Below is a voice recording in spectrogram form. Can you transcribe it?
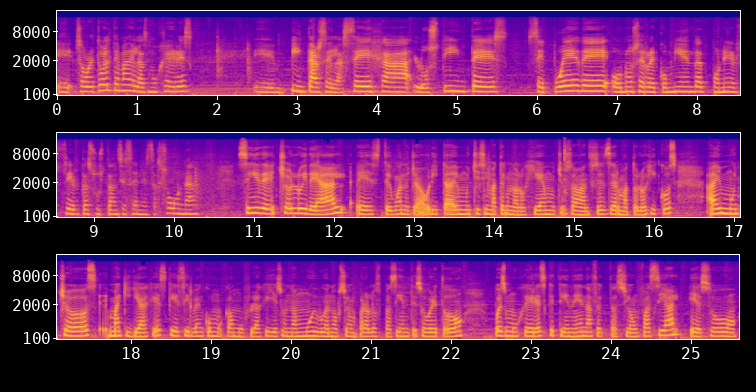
eh, sobre todo el tema de las mujeres, eh, pintarse la ceja, los tintes, se puede o no se recomienda poner ciertas sustancias en esa zona. Sí, de hecho lo ideal, este, bueno, ya ahorita hay muchísima tecnología, hay muchos avances dermatológicos, hay muchos maquillajes que sirven como camuflaje y es una muy buena opción para los pacientes, sobre todo pues mujeres que tienen afectación facial, eso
